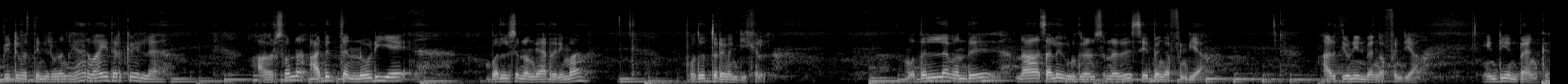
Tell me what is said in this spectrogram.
வீட்டு வசதி நிறுவனங்கள் யார் வாயை திறக்கவே இல்லை. அவர் சொன்ன அடுத்த நொடியே பதில் சொன்னவங்க யார் தெரியுமா? பொதுத்துறை வங்கிகள். முதல்ல வந்து நான் சலுகை கொடுக்குறேன்னு சொன்னது ஸ்டேட் பேங்க் ஆஃப் இந்தியா. அடுத்து Union Bank of India Indian Bank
